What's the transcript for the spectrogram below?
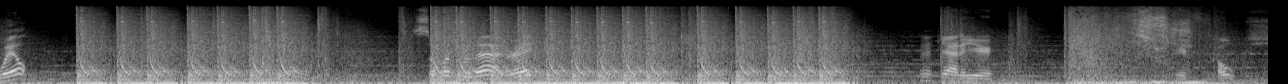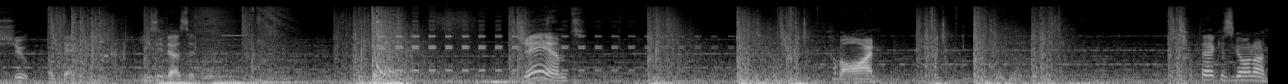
Well. So much for that, right? Heck out of here. Here. Oh, shoot. Okay. Easy does it. Jammed? Come on. What the heck is going on?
